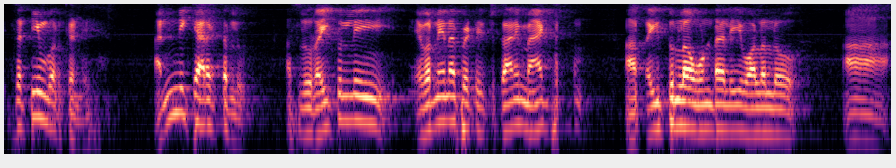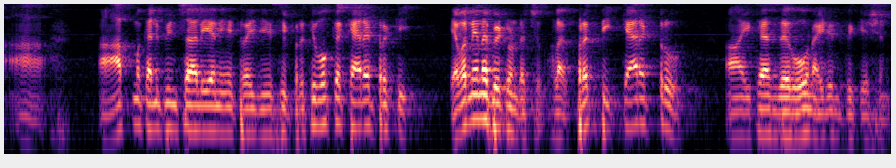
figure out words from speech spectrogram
ఇట్స్ అ టీం వర్క్ అండి. అన్ని క్యారెక్టర్లు. అసలు రైతుల్ని ఎవరినైనా పెట్టచ్చు కానీ మ్యాక్సిమం ఆ రైతుల్లా ఉండాలి వాళ్ళలో ఆత్మ కనిపించాలి అని ట్రై చేసి ప్రతి ఒక్క క్యారెక్టర్కి ఎవరినైనా పెట్టి ఉండొచ్చు. అలా ప్రతి character it has their own identification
